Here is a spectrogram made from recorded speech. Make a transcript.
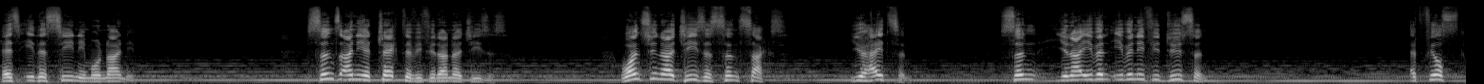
has either seen him or known him. Sin's only attractive if you don't know Jesus. Once you know Jesus, sin sucks. You hate sin. Sin, you know, even, even if you do sin, it feels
